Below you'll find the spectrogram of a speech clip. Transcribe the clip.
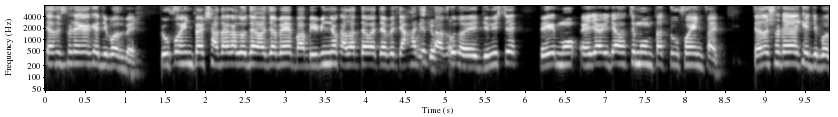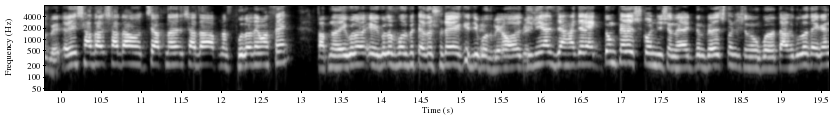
তেরোশো টাকা কেজি পড়বে। টু পয়েন্ট ফাইভ সাদা কালো দেওয়া যাবে বা বিভিন্ন কালার দেওয়া যাবে জাহাজের তারগুলো এই জিনিসটা এটা হচ্ছে মুমতাজ টু পয়েন্ট ফাইভ তেরোশো টাকা কেজি পড়বে। এই সাদা সাদা হচ্ছে আপনার সাদা আপনার ফুলাদেম আছে আপনার এগুলো এগুলো পড়বে তেরোশো টাকা কেজি পড়বে। অরিজিনাল জাহাজের একদম ফ্রেশ কন্ডিশন একদম ফ্রেশ কন্ডিশন উপরে। তারগুলো দেখেন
